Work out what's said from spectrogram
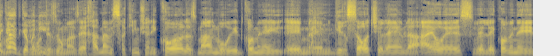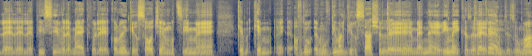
Oh my god, גם אני. מונטזומה, זה אחד מהמשחקים שאני כל הזמן מוריד כל מיני אמ, אמ, גרסאות שלהם ל-iOS ולכל מיני, ל-PC ולמק ולכל מיני גרסאות שהם מוציאים, אה, כי הם- כי הם אה, עבדו, הם עובדים על גרסה של כן, אה, כן. מעין רימייק כזה כן, כן. למונטזומה. אה,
